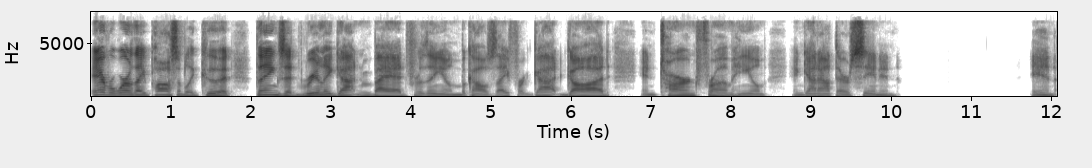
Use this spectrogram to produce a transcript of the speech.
everywhere they possibly could. Things had really gotten bad for them because they forgot God and turned from Him and got out there sinning and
